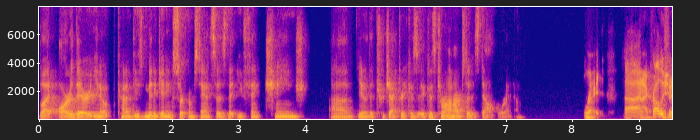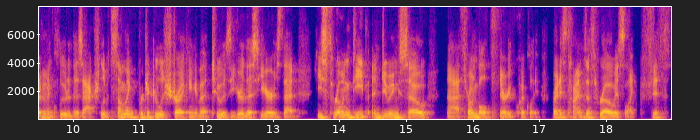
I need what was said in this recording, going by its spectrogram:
but are there you know kind of these mitigating circumstances that you think change uh, you know the trajectory because because Terron Armstead is doubtful right now. Right. Uh, and I probably should have included this actually, but something particularly striking about Tua's year this year is that he's throwing deep and doing so, uh, throwing ball very quickly, right? His time to throw is like fifth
